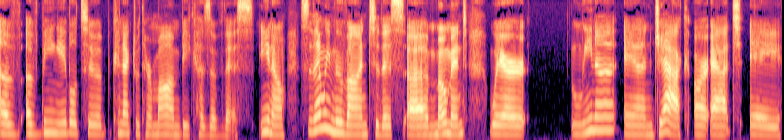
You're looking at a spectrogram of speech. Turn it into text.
of of being able to connect with her mom because of this, you know. So then we move on to this uh, moment where Lena and Jack are at a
